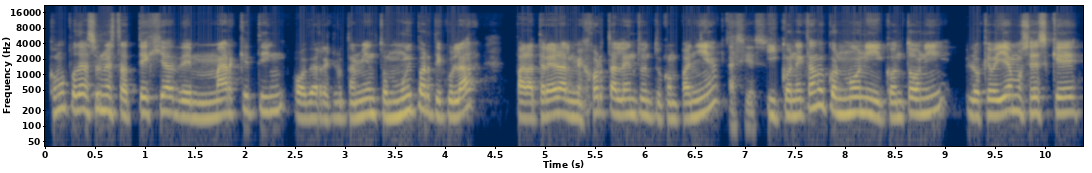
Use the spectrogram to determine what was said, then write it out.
¿Cómo poder hacer una estrategia de marketing o de reclutamiento muy particular para atraer al mejor talento en tu compañía? Así es. Y conectando con Moni y con Tony, lo que veíamos es que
